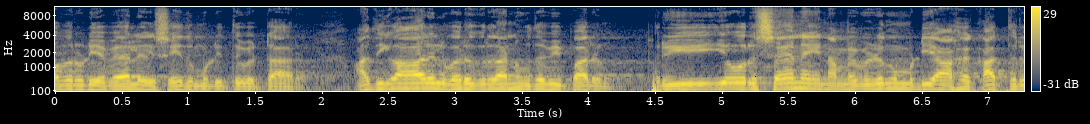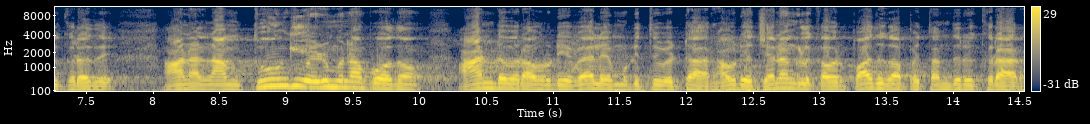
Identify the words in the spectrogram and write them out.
அவருடைய வேலையை செய்து முடித்து விட்டார். அதிகாலில் வருகிறதான் உதவி பாருங்க. பெரிய ஒரு சேனை நம்மை விழுங்கும்படியாக காத்திருக்கிறது. ஆனால் நாம் தூங்கி எழும்பினா போதும். ஆண்டவர் அவருடைய வேலையை முடித்து விட்டார். அவருடைய ஜனங்களுக்கு அவர் பாதுகாப்பை தந்திருக்கிறார்.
